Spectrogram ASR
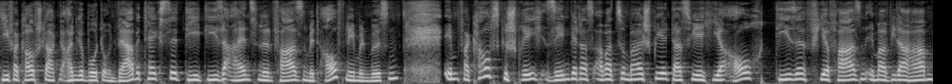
die verkaufsstarken Angebote und Werbetexte, die diese einzelnen Phasen mit aufnehmen müssen. Im Verkaufsgespräch sehen wir das aber zum Beispiel, dass wir hier auch diese vier Phasen immer wieder haben,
